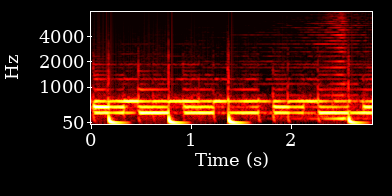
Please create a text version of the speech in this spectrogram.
Thank you.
